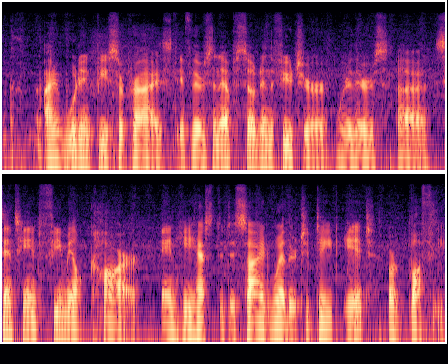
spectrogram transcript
I wouldn't be surprised if there's an episode in the future where there's a sentient female car and he has to decide whether to date it or Buffy.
